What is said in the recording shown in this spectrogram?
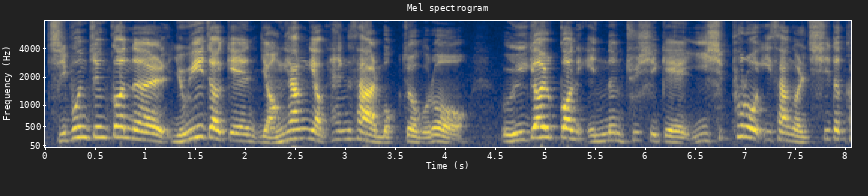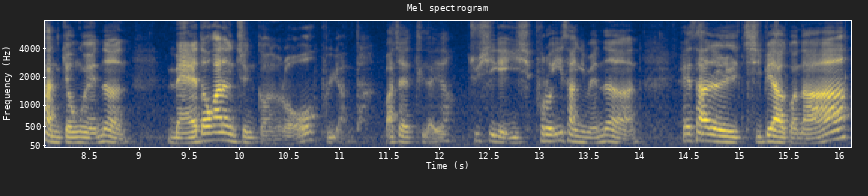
지분증권을 유의적인 영향력 행사할 목적으로 의결권 있는 주식의 20% 이상을 취득한 경우에는 매도 가능 증권으로 분류한다. 맞아요, 틀려요? 주식의 20% 이상이면은 회사를 지배하거나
